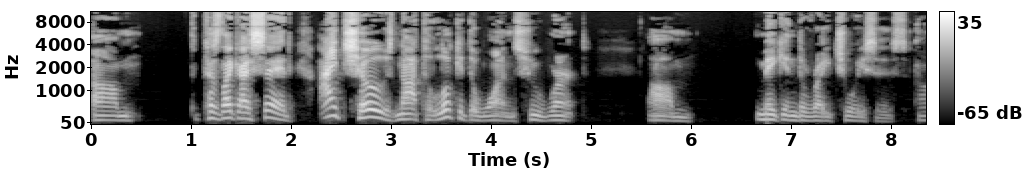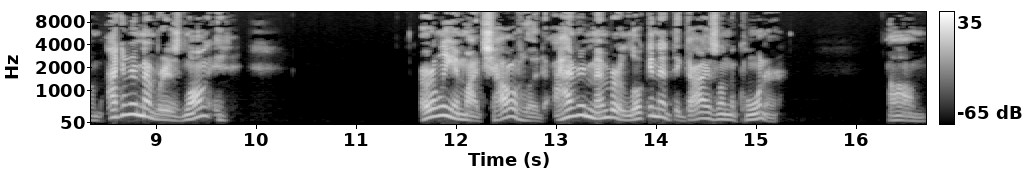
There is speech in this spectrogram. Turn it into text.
Um, because, like I said, I chose not to look at the ones who weren't um, making the right choices. Um, I can remember as long early in my childhood, I remember looking at the guys on the corner um,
